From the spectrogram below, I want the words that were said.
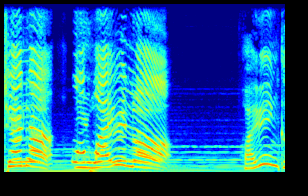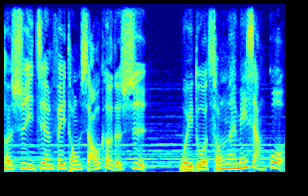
天哪，我怀孕了！怀孕可是一件非同小可的事。维多从来没想过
